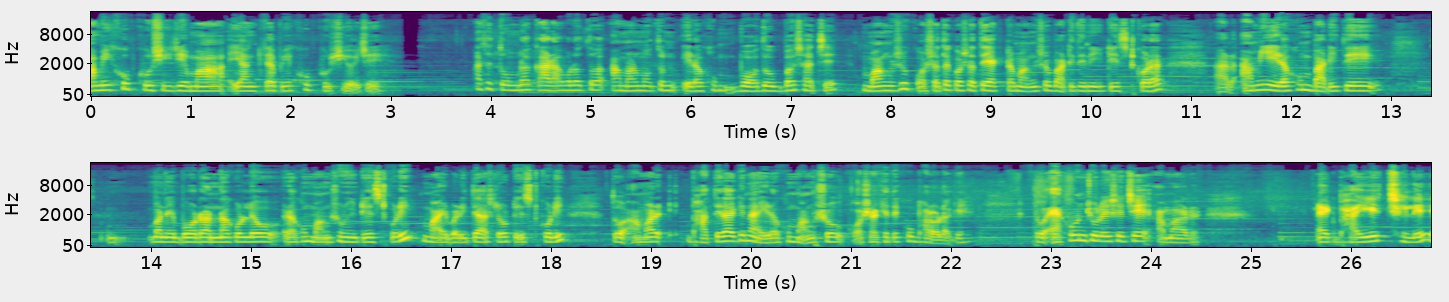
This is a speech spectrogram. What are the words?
আমি খুব খুশি যে মা এই আংটিটা পেয়ে খুব খুশি হয়েছে। আচ্ছা তোমরা কারা বলো তো? আমার মতন এরকম বদ অভ্যাস আছে। মাংস কষাতে কষাতে একটা মাংস বাটিতে নিয়ে টেস্ট করার। আর আমি এরকম বাড়িতে মানে বড় রান্না করলেও এরকম মাংস নিয়ে টেস্ট করি, মায়ের বাড়িতে আসলেও টেস্ট করি। তো আমার ভাতের আগে না এরকম মাংস কষা খেতে খুব ভালো লাগে। তো এখন চলে এসেছে আমার এক ভাইয়ের ছেলে।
